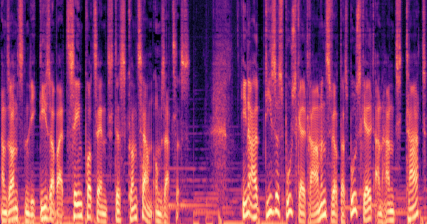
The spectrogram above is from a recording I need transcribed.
ansonsten liegt dieser bei 10 Prozent des Konzernumsatzes. Innerhalb dieses Bußgeldrahmens wird das Bußgeld anhand tat-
